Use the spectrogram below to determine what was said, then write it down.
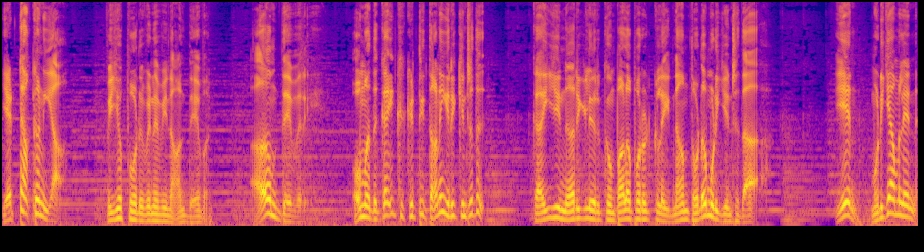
எட்டாக்கனியா வியப்போடு வினவினான் தேவன். ஆம் தேவரே. உமது கைக்கு கிட்டித்தானே இருக்கின்றது? கையின் அருகில் இருக்கும் பல பொருட்களை நாம் தொட முடிகின்றதா? ஏன் முடியாமல் என்ன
